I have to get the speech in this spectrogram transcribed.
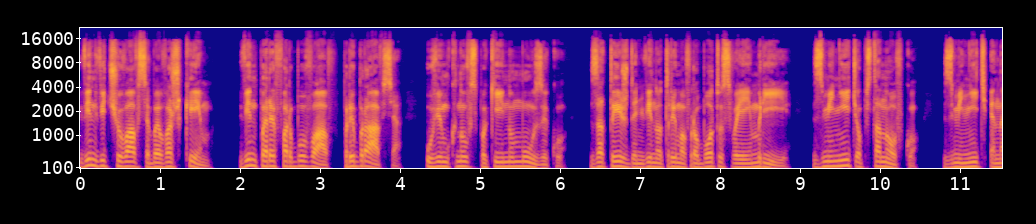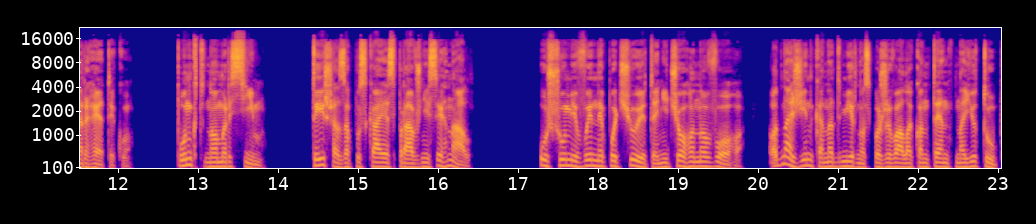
Він відчував себе важким. Він перефарбував, прибрався, увімкнув спокійну музику. За тиждень він отримав роботу своєї мрії. Змініть обстановку, змініть енергетику. Пункт номер 7. Тиша запускає справжній сигнал. У шумі ви не почуєте нічого нового. Одна жінка надмірно споживала контент на YouTube,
